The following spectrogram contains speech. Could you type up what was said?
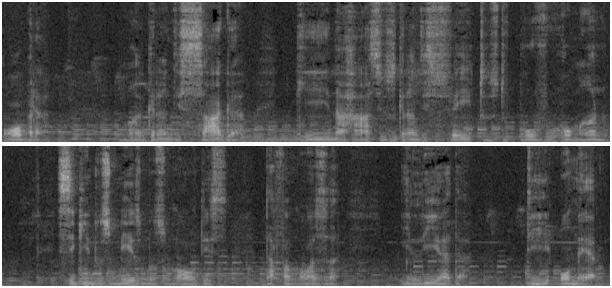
obra, uma grande saga que narrasse os grandes feitos do povo romano, seguindo os mesmos moldes da famosa Ilíada de Homero.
